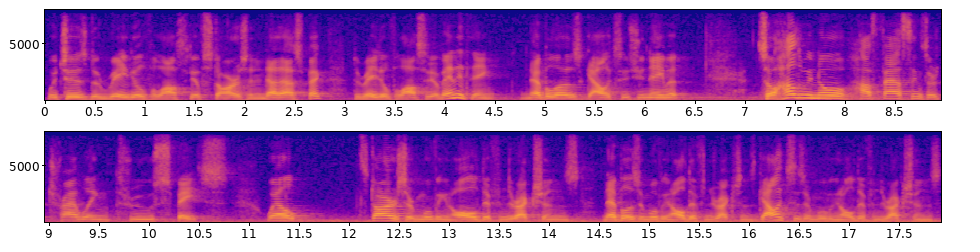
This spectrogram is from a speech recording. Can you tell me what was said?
which is the radial velocity of stars, and in that aspect, the radial velocity of anything, nebulas, galaxies, you name it. So how do we know how fast things are traveling through space? Well, stars are moving in all different directions, nebulas are moving in all different directions, galaxies are moving in all different directions,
